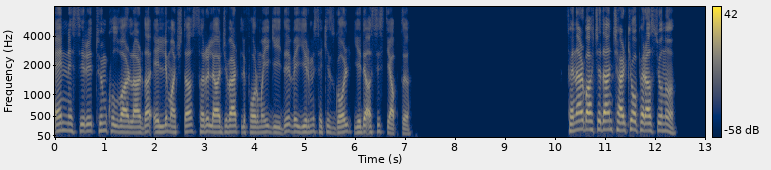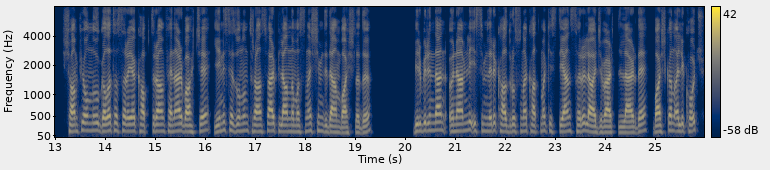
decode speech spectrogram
En-Nesyri tüm kulvarlarda 50 maçta sarı lacivertli formayı giydi ve 28 gol, 7 asist yaptı. Fenerbahçe'den çerki operasyonu Şampiyonluğu Galatasaray'a kaptıran Fenerbahçe, yeni sezonun transfer planlamasına şimdiden başladı. Birbirinden önemli isimleri kadrosuna katmak isteyen Sarı Lacivertlilerde Başkan Ali Koç,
